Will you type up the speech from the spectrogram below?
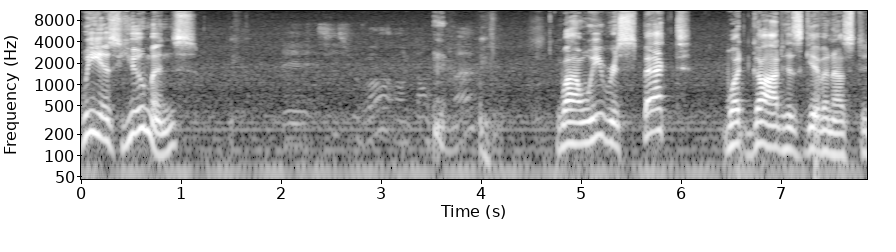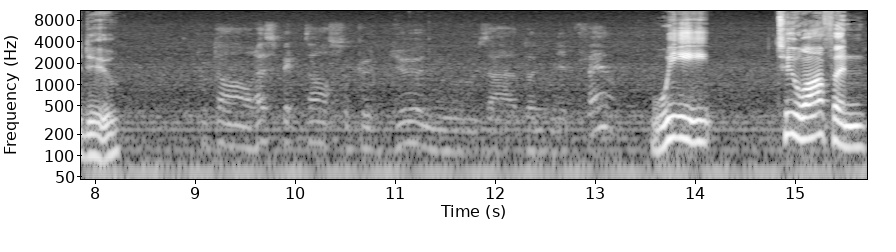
we as humans si souvent, en tant qu'humain, while we respect what God has given us to do tout en respectant ce que Dieu nous a donné de faire, we too often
